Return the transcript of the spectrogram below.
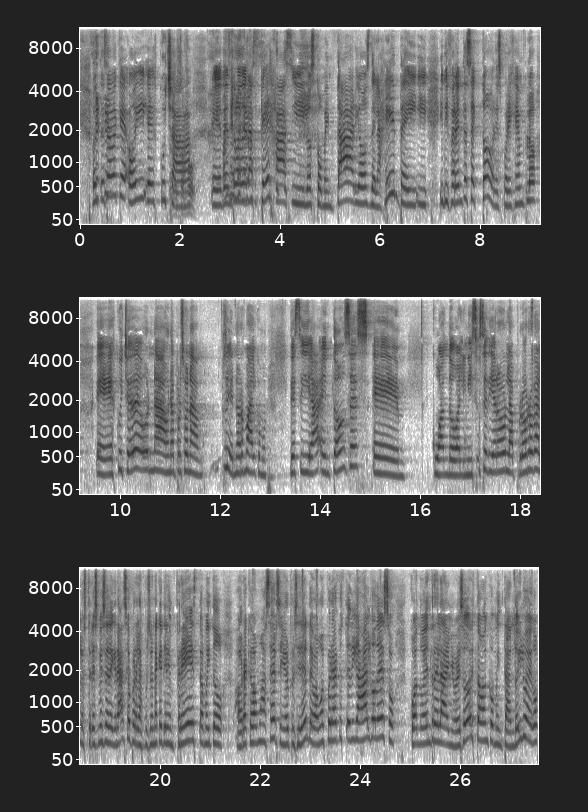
Usted sabe que hoy escuchaba eh, dentro de las quejas y los comentarios de la gente y, diferentes sectores, por ejemplo, eh, escuché de una, una persona normal, como decía, entonces... Eh, cuando al inicio se dieron la prórroga, los tres meses de gracia para las personas que tienen préstamo y todo. Ahora, ¿qué vamos a hacer, señor presidente? Vamos a esperar que usted diga algo de eso cuando entre el año. Eso estaban comentando. Y luego,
